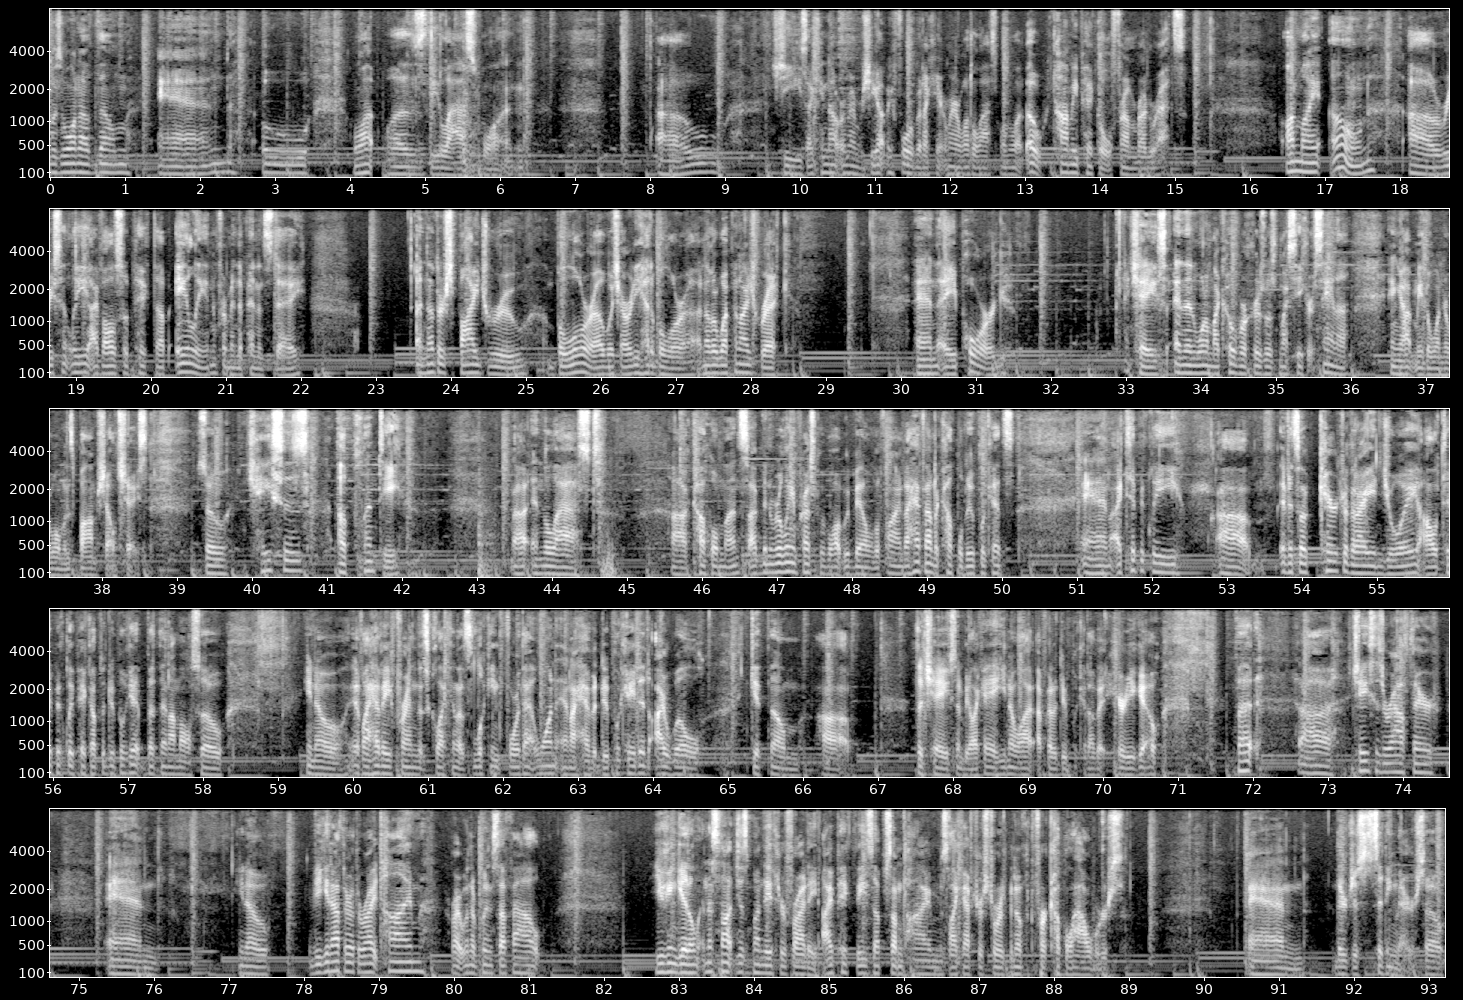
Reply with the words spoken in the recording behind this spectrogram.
was one of them, and oh, what was the last one? Oh Jeez, I cannot remember. She got me four, but I can't remember what the last one was. Oh, Tommy Pickle from Rugrats. On my own, uh, recently I've also picked up Alien from Independence Day, another Spy Drew, Ballora, which I already had a Ballora, another Weaponized Rick, and a Porg chase, and then one of my coworkers was my Secret Santa and got me the Wonder Woman's bombshell chase. So, chases aplenty uh, in the last uh, couple months. I've been really impressed with what we've been able to find. I have found a couple duplicates, and I typically, um, if it's a character that I enjoy, I'll typically pick up the duplicate, but then I'm also you know, if I have a friend that's collecting that's looking for that one and I have it duplicated, I will get them uh, the chase and be like, hey, you know what? I've got a duplicate of it. Here you go. But uh, chases are out there, and you know, if you get out there at the right time, right when they're putting stuff out, you can get them. And it's not just Monday through Friday. I pick these up sometimes, like after a store's been open for a couple hours, and they're just sitting there. So.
